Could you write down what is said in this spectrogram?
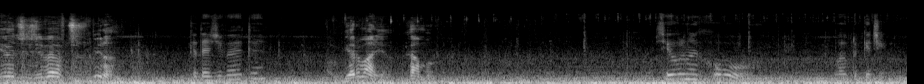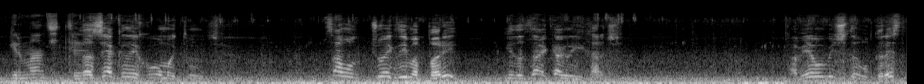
Иначе живеем в чужбина. Къде живеете? В Германия, Хамбург. Сигурно е хубаво. Въпреки, че германците... Навсякъде е хубаво, моите момиче. Само човек да има пари и да знае как да ги харчи. А вие, момичета, откъде сте?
